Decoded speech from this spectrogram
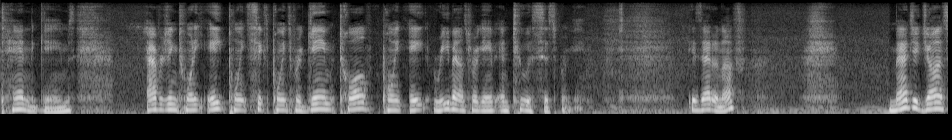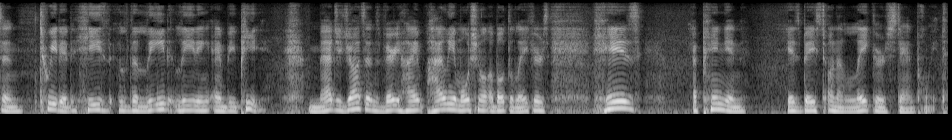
10 games, averaging 28.6 points per game, 12.8 rebounds per game, and 2 assists per game. Is that enough? Magic Johnson tweeted he's the lead leading MVP. Magic Johnson is very high, highly emotional about the Lakers his opinion is based on a Lakers standpoint,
